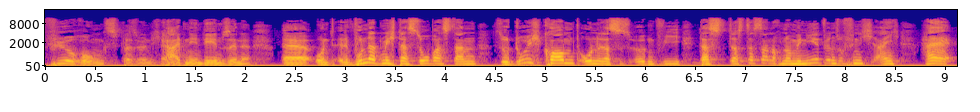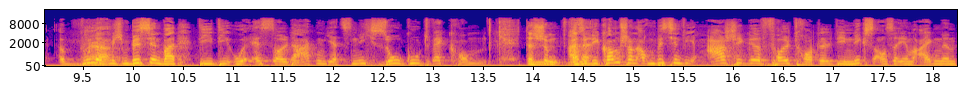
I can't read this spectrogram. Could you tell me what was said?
Führungspersönlichkeiten in dem Sinne. Äh, und äh, wundert mich, dass sowas dann so durchkommt, ohne dass es irgendwie, dass, dass das dann noch nominiert wird. Und so finde ich eigentlich, hey, äh, wundert Ja. mich ein bisschen, weil die, die US-Soldaten jetzt nicht so gut wegkommen. Das stimmt. Also Aber- die kommen schon auch ein bisschen wie arschige Volltrottel, die nichts außer ihrem eigenen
